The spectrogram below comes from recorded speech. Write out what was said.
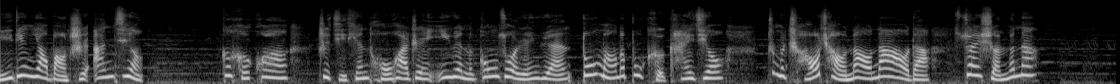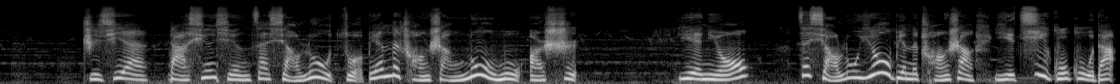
一定要保持安静，更何况。这几天，童话镇医院的工作人员都忙得不可开交，这么吵吵闹闹的，算什么呢？只见大猩猩在小鹿左边的床上怒目而视，野牛在小鹿右边的床上也气鼓鼓的。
